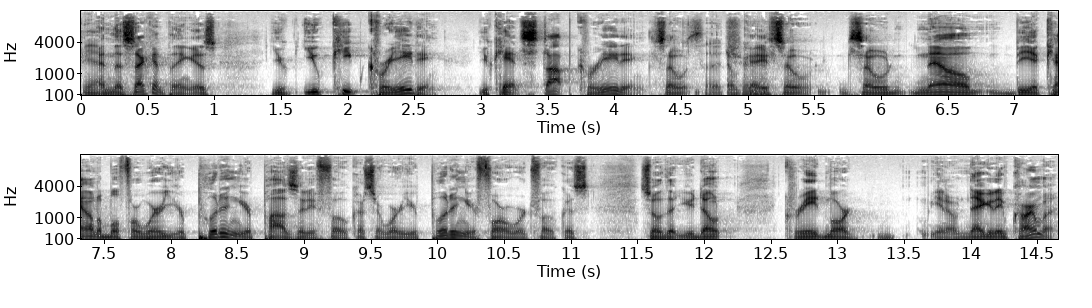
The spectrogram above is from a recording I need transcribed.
Yeah. And the second thing is you you keep creating. You can't stop creating. So, So okay, so so now be accountable for where you're putting your positive focus or where you're putting your forward focus, so that you don't create more, you know, negative karma.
